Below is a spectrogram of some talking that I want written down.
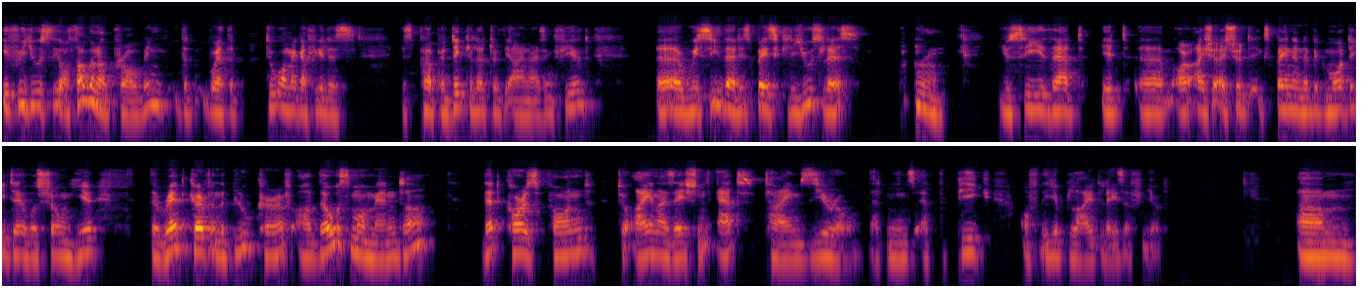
If we use the orthogonal probing, the, where the 2 omega field is, is perpendicular to the ionizing field, uh, we see that it's basically useless. you see that it, um, or I, sh I should explain in a bit more detail what's shown here. The red curve and the blue curve are those momenta that correspond to ionization at time zero. That means at the peak of the applied laser field. Um,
